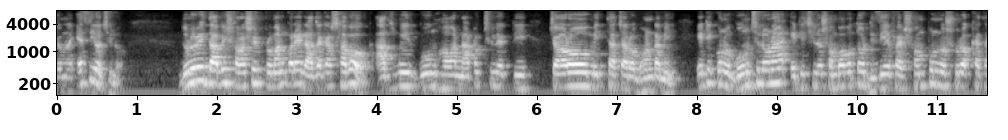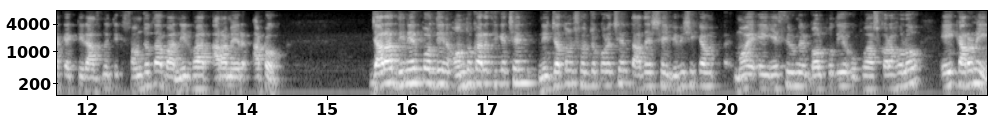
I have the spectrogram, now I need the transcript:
জন্য এসিও ছিল। দুলুরির দাবি সরাসরি প্রমাণ করে রাজাকার শাবক, আজমির গুম হওয়ার নাটক ছিল একটি চরম মিথ্যাচার ও ভণ্ডামি। এটি কোনো গুম ছিল না, এটি ছিল সম্ভবত ডিজিএফআই সম্পূর্ণ সুরক্ষায় থাকা একটি রাজনৈতিক সমঝোতা বা নির্ভার আরামের আটক। যারা দিনের পর দিন অন্ধকারে থেকেছেন, নির্যাতন সহ্য করেছেন, তাদের সেই বিভীষিকাময় এই এসি রুমের গল্প দিয়ে উপহাস করা হলো। এই কারণেই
